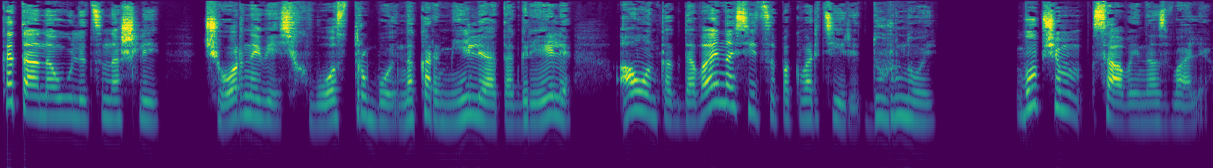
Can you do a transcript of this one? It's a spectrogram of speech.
Кота на улице нашли, черный весь, хвост трубой, накормили, отогрели, а он как давай носиться по квартире, дурной. В общем, Савой назвали.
